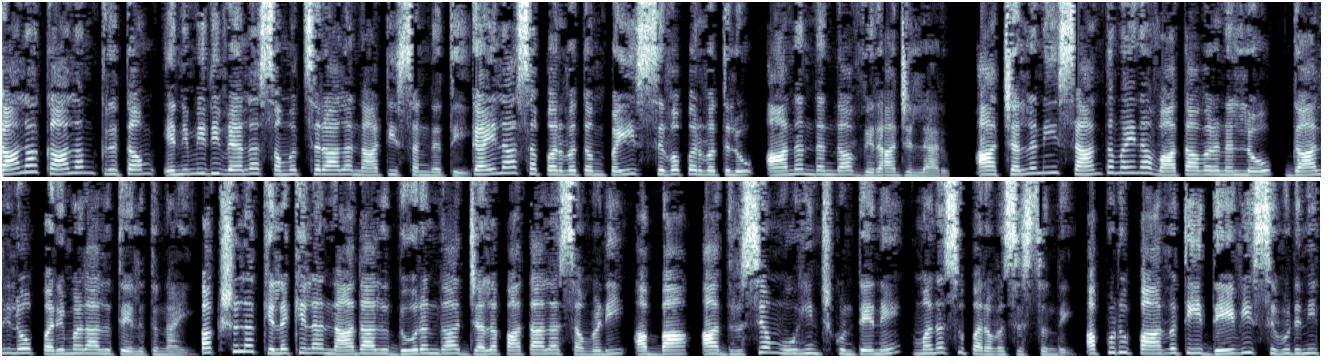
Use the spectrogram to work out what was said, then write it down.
చాలా కాలం క్రితం ఎనిమిది వేల సంవత్సరాల నాటి సంగతి. కైలాస పర్వతంపై శివపర్వతులు ఆనందంగా విరాజిల్లారు. ఆ చల్లని శాంతమైన వాతావరణంలో గాలిలో పరిమళాలు తేలుతున్నాయి. పక్షుల కిలకిల నాదాలు దూరంగా జలపాతాల సవ్వడి. అబ్బా ఆ దృశ్యం ఊహించుకుంటేనే మనసు పరవశిస్తుంది. అప్పుడు పార్వతీ దేవి శివుడిని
